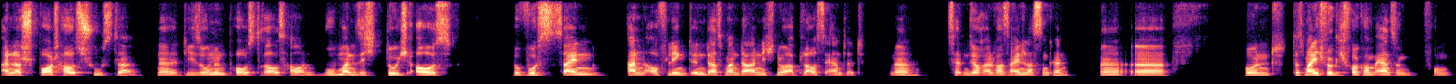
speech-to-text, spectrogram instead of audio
an das Sporthaus Schuster, ne, die so einen Post raushauen, wo man sich durchaus bewusst sein kann auf LinkedIn, dass man da nicht nur Applaus erntet. Ne? Das hätten sie auch einfach sein lassen können. Ne? Äh, und das meine ich wirklich vollkommen ernst und von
